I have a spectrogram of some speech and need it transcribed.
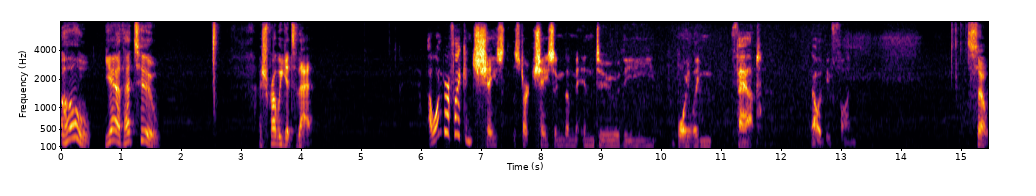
Oh, yeah, that too. I should probably get to that. I wonder if I can chase, start chasing them into the boiling fat. That would be fun. So,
